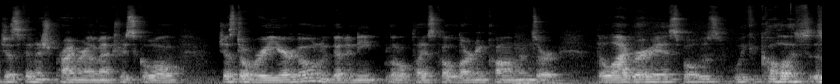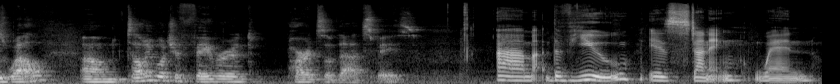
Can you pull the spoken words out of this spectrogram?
just finished primary elementary school just over a year ago, and we've got a neat little place called Learning Commons, or the library, I suppose we could call it as well. Um, tell me about your favorite parts of that space. Um, the view is stunning when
